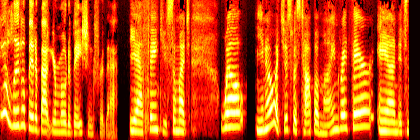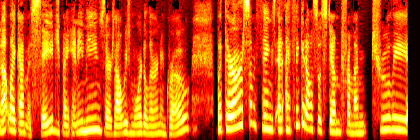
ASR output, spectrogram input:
me a little bit about your motivation for that. Yeah, thank you so much. Well, you know, it just was top of mind right there. And it's not like I'm a sage by any means. There's always more to learn and grow. But there are some things, and I think it also stemmed from I'm truly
